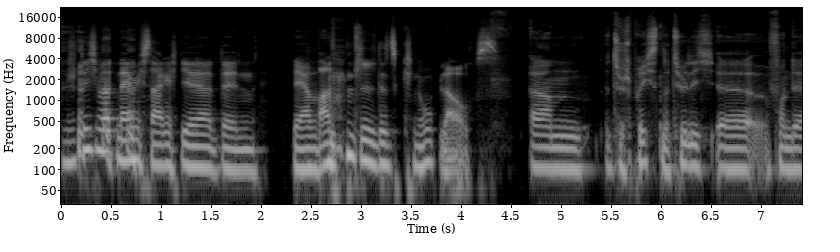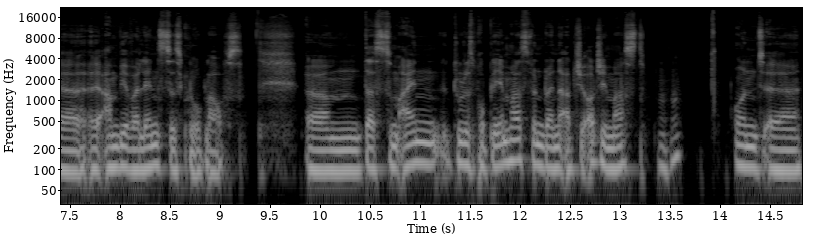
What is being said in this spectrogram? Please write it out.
ein Stichwort, nämlich sage ich dir den, der Wandel des Knoblauchs. Ähm, du sprichst natürlich äh, von der äh, Ambivalenz des Knoblauchs. Ähm, dass zum einen du das Problem hast, wenn du deine Achi Ochi machst Mhm. und äh,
